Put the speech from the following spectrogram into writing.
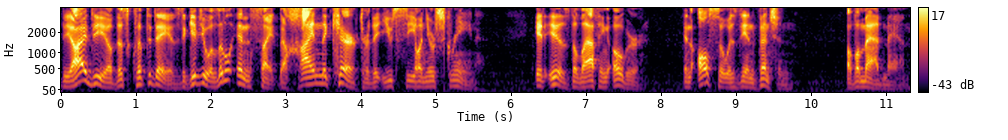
The idea of this clip today is to give you a little insight behind the character that you see on your screen. It is the Laughing Ogre, and also is the invention of a madman.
